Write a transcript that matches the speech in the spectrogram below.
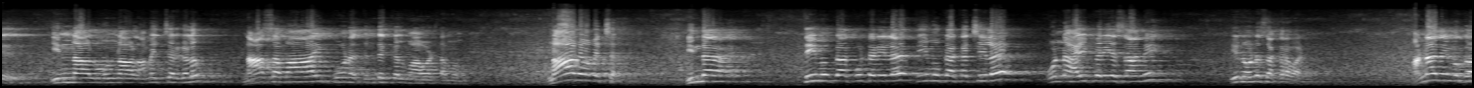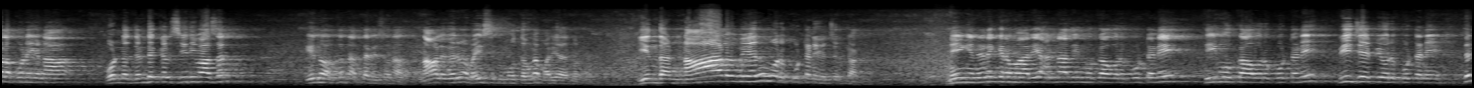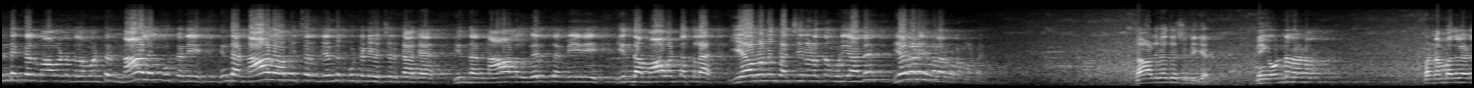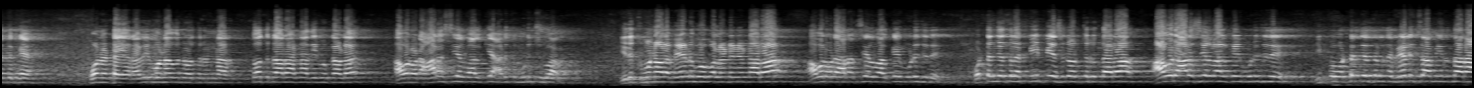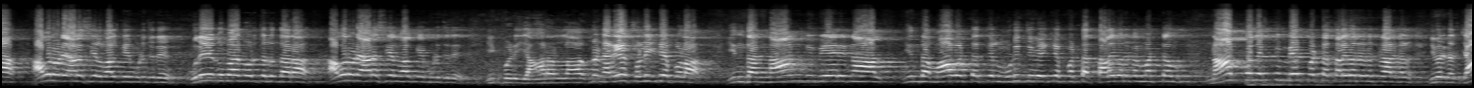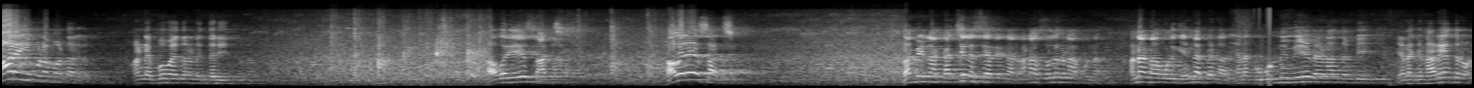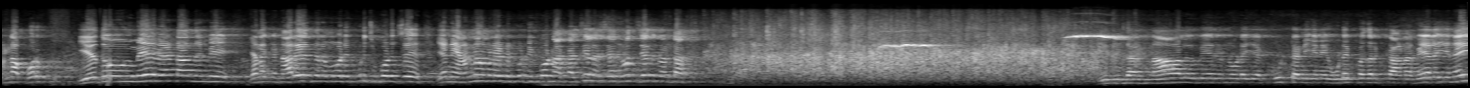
இந்நாள் முன்னாள் அமைச்சர்களும் நாசமாய் போன திண்டுக்கல் மாவட்டமும். நாலு அமைச்சர். இந்த திமுக கூட்டணியில் திமுக கட்சியில் ஒன்று ஐ பெரியசாமி இன்னொன்று சக்கரவாணி. அதிமுகவில் போனீங்கன்னா ஒன்று திண்டுக்கல் சீனிவாசன் இன்னொருத்தர் நத்த விஸ்வநாதன். நாலு பேருமே வயசுக்கு மூத்தவங்க மரியாதை கொடுக்கணும் இந்த நாலு பேரும் ஒரு கூட்டணி வச்சுருக்காங்க. நீங்க நினைக்கிற மாதிரி அதிமுக ஒரு கூட்டணி திமுக ஒரு கூட்டணி பிஜேபி ஒரு கூட்டணி. திண்டுக்கல் மாவட்டத்தில் மட்டும் நாலு கூட்டணி. இந்த நாலு அமைச்சர் சேர்ந்து கூட்டணி வச்சிருக்காங்க. இந்த நாலு பேர்த்த மீறி இந்த மாவட்டத்தில் எவனும் கட்சி நடத்த முடியாது எவனையும் வளர விட மாட்டாங்க. நாலு பேர்த்த சுட்டிக்காரு நீங்க ஒண்ணு வேணாம். இப்போ நம்ம இதில் எடுத்துக்க. போன டயர் ரவி மனோகர் ஒருத்தர் இருந்தார் தோத்துட்டாரா அதிமுகவில் அவரோட அரசியல் வாழ்க்கையை அடுத்து முடிச்சிருவாங்க. இதுக்கு முன்னால் வேணுகோபால் அண்ணன் நின்னாரா? அவரோட அரசியல் வாழ்க்கை முடிஞ்சுது. ஒட்டஞ்சத்தில் பிபிஎஸ் ஒருத்தர் இருந்தாரா? அவர் அரசியல் வாழ்க்கை முடிஞ்சுது. இப்போ ஒட்டஞ்சத்தில் இருந்த வேலுசாமி இருந்தாரா? அவருடைய அரசியல் வாழ்க்கை முடிஞ்சுது. உதயகுமார் ஒருத்தர் இருந்தாரா? அவருடைய அரசியல் வாழ்க்கை முடிஞ்சுது. இப்படி யாரெல்லாம் இன்னும் நிறைய சொல்லிக்கிட்டே போலாம். இந்த நான்கு பேரினால் இந்த மாவட்டத்தில் முடித்து வைக்கப்பட்ட தலைவர்கள் மட்டும் நாற்பதுக்கும் மேற்பட்ட தலைவர்கள் இருக்கிறார்கள். இவர்கள் யாரையும் விட மாட்டார்கள். அண்ணன் பூமேந்திரனுக்கு தெரியும். அவரே சாட்சி. அவரே சாட்சி. தம்பி நான் கட்சியில் சேர்றேன் அண்ணா சொல்லுங்கண்ணா அப்படின்னா. அண்ணா நான் உங்களுக்கு என்ன பேனார் எனக்கு ஒன்றுமே வேணாம் தம்பி. எனக்கு நரேந்திர அண்ணா பொறுப்பு. எதுவுமே வேண்டாம் தம்பி. எனக்கு நரேந்திர மோடி பிடிச்சி போடுச்சு. என்னை அண்ணாமலையிட்ட கூட்டி போ நான் கட்சியில் சேரணும் சேர்ந்துட்டா இந்த நாலு பேரினுடைய கூட்டணியினை உடைப்பதற்கான வேலையினை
